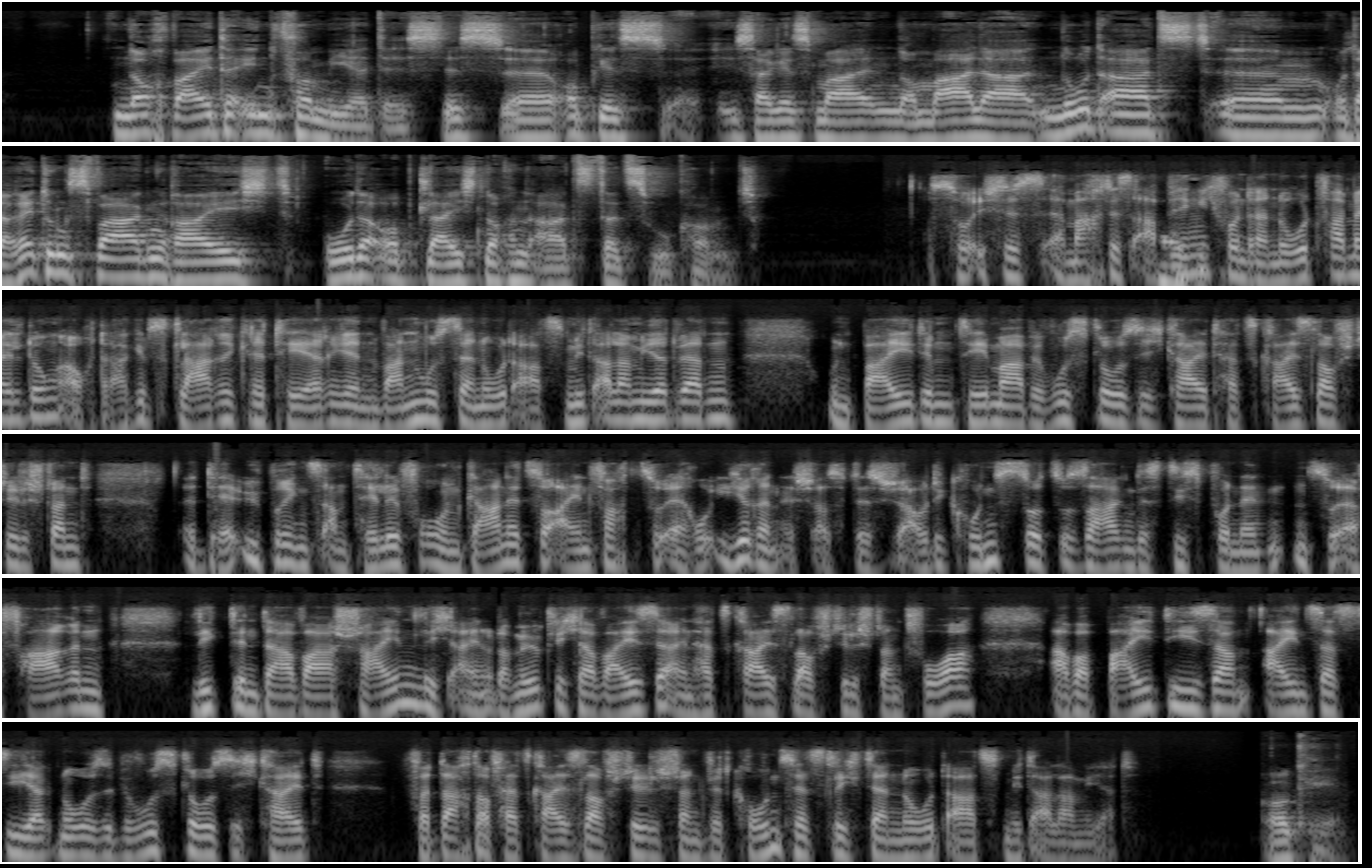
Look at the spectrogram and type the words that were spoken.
noch weiter informiert ist. ist äh, ob jetzt, ich sage jetzt mal, ein normaler Notarzt ähm, oder Rettungswagen reicht oder ob gleich noch ein Arzt dazukommt. So ist es, er macht es abhängig von der Notfallmeldung. Auch da gibt es klare Kriterien, wann muss der Notarzt mit alarmiert werden. Und bei dem Thema Bewusstlosigkeit, Herz-Kreislauf-Stillstand, äh, der übrigens am Telefon gar nicht so einfach zu eruieren ist. Also das ist auch die Kunst sozusagen des Disponenten zu erfahren, liegt denn da wahrscheinlich ein oder möglicherweise ein Herz-Kreislauf-Stillstand vor. Aber bei dieser Einsatzdiagnose Bewusstlosigkeit, Verdacht auf Herz-Kreislauf-Stillstand wird grundsätzlich der Notarzt mit alarmiert. Okay.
